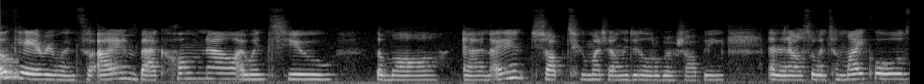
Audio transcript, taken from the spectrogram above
Okay everyone, so I am back home now. I went to the mall and I didn't shop too much. I only did a little bit of shopping. And then I also went to Michael's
